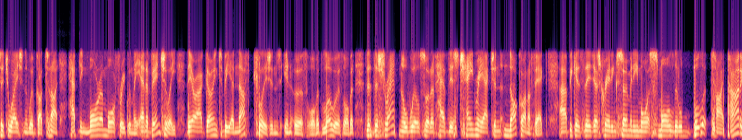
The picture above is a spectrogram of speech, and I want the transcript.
situation that we've got tonight happening more and more frequently. And eventually, there are going to be enough collisions in Earth orbit, low Earth orbit, that the shrapnel will sort of have this chain reaction knock on effect uh, because they're just creating so many more small little bullet type particles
